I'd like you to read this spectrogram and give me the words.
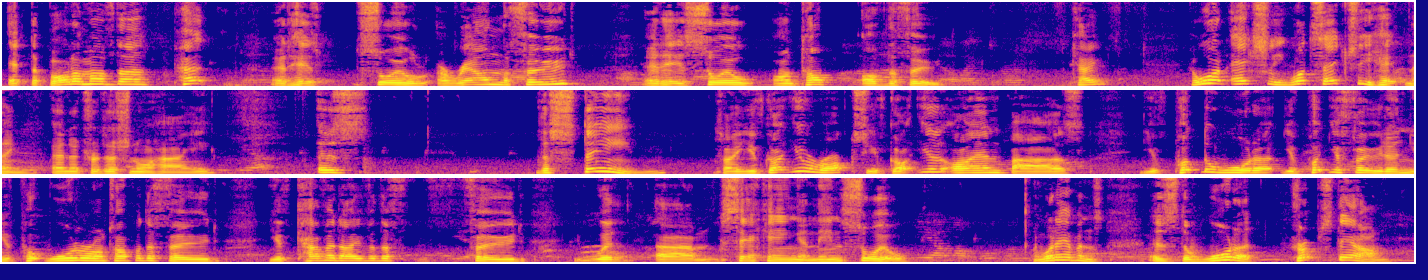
at the bottom of the pit, it has soil around the food, it has soil on top of the food, okay? And what actually, what's actually happening in a traditional hangi is the steam. So you've got your rocks, you've got your iron bars, you've put the water, you've put your food in, you've put water on top of the food, you've covered over the food with um, sacking and then soil. And what happens is the water drips down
